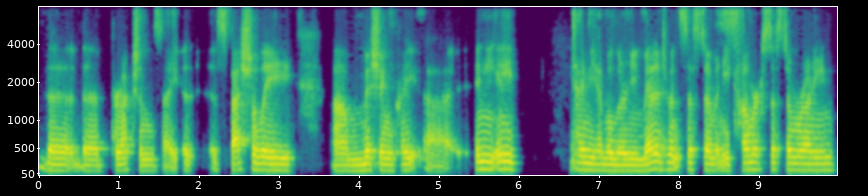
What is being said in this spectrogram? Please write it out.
the the production site especially um, mission create uh, any any time you have a learning management system an e-commerce system running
